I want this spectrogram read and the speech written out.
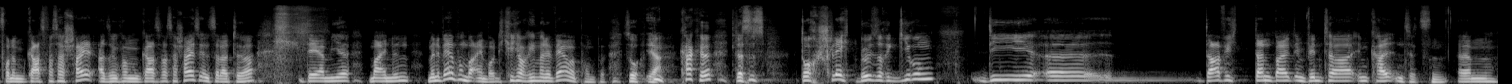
von einem Gaswasserscheiß, also vom Gaswasserscheißinstallateur, der mir meinen meine Wärmepumpe einbaut. Ich kriege auch nicht meine Wärmepumpe. So, Ja. hm, Kacke, das ist doch schlecht. Böse Regierung, die äh, darf ich dann bald im Winter im Kalten sitzen. Ähm,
